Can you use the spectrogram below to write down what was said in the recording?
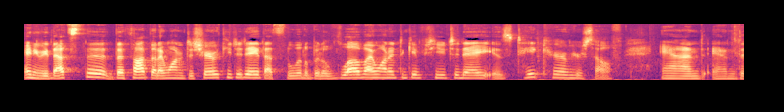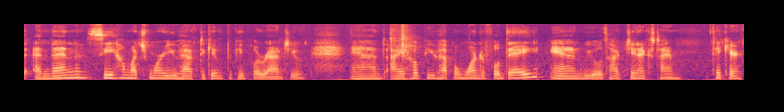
anyway, that's the, the thought that I wanted to share with you today. That's the little bit of love I wanted to give to you today is take care of yourself and and and then see how much more you have to give the people around you. And I hope you have a wonderful day and we will talk to you next time. Take care.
